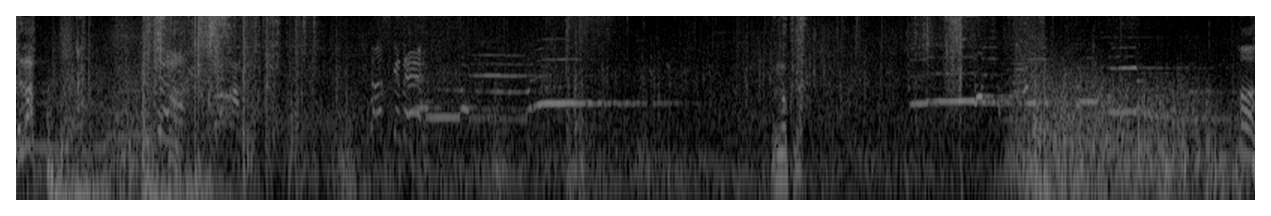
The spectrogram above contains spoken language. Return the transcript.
止了！動くな。ああ、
